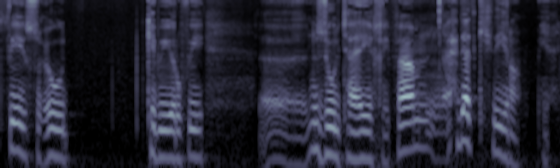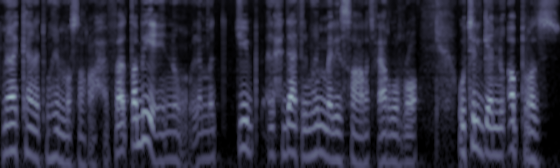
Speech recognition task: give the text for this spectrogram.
في صعود كبير وفي نزول تاريخي. فأحداث كثيرة يعني ما كانت مهمة صراحة. فطبيعي إنه لما تجيب الأحداث المهمة اللي صارت في عرض الرو وتلقى إنه أبرز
